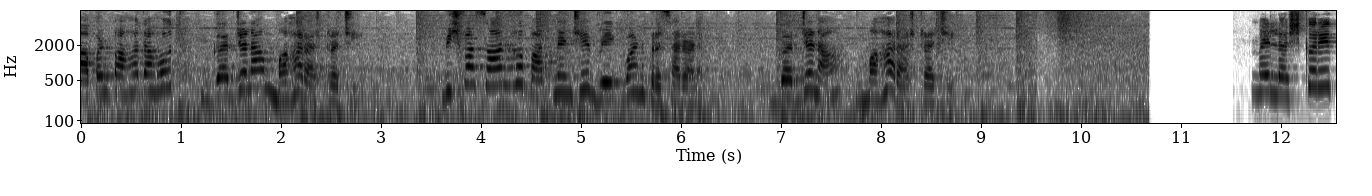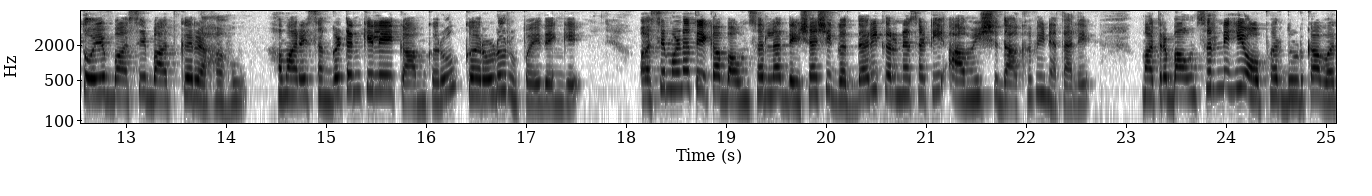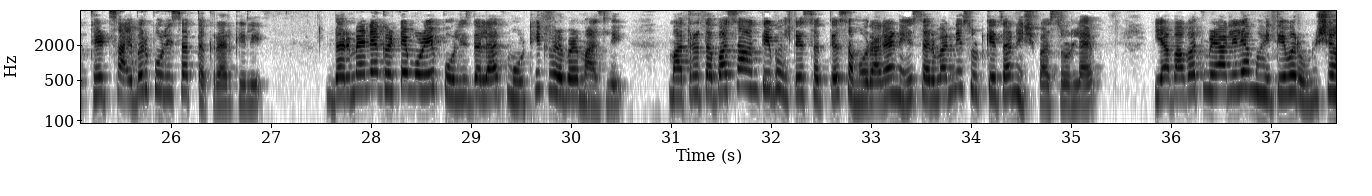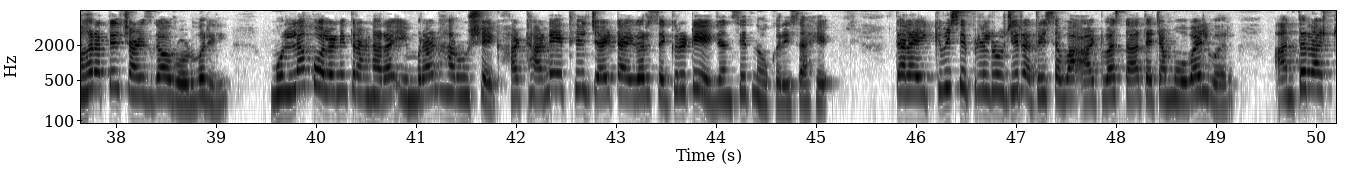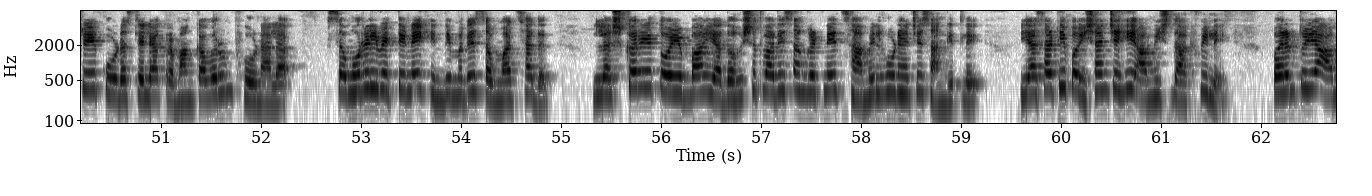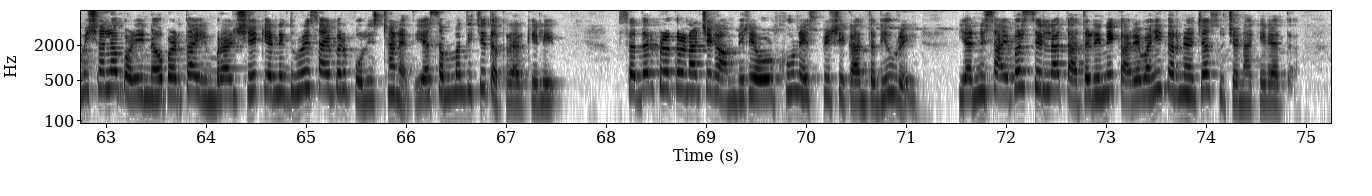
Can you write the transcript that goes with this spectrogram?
आपण पाहत आहोत गर्जना महाराष्ट्राची. विश्वासार्ह बातम्यांचे वेगवान प्रसारण. गर्जना महाराष्ट्राची. मैं लश्कर ए तोयबा से बात कर रहा हूँ. हमारे संघटन के लिए काम करो करोडो रुपये देंगे. असे म्हणत एका बाउन्सरला देशाशी गद्दारी करण्यासाठी आमिष दाखविण्यात आले. मात्र बाउन्सरने ही ऑफर धुडकावत थेट सायबर पोलिसात तक्रार केली. दरम्यान या घटनेमुळे पोलीस दलात मोठी खळबळ माजली. मात्र तपासाअंती भलते सत्य समोर आल्याने सर्वांनी सुटकेचा निश्वास सोडलाय. याबाबत मिळालेल्या माहितीवरून शहरातील चाळीसगाव रोडवरील मुल्ला कॉलनीत राहणारा इम्रान हारून शेख हा ठाणे येथील जय टायगर सेक्युरिटी एजन्सीत नोकरीस आहे. त्याला एकवीस एप्रिल रोजी रात्री सव्वा आठ वाजता त्याच्या मोबाईलवर आंतरराष्ट्रीय कोड असलेल्या क्रमांकावरून फोन आला. समोरील व्यक्तीने हिंदीमध्ये संवाद साधत लष्कर ए तोयबा या दहशतवादी संघटनेत सामील होण्याचे सांगितले. यासाठी पैशांचेही आमिष दाखविले. परंतु या आमिषाला बळी न पडता इम्रान शेख यांनी धुळे सायबर पोलीस ठाण्यात या संबंधीची तक्रार केली. सदर प्रकरणाचे गांभीर्य ओळखून एस पी श्रीकांत धिवरे यांनी सायबर सेलला तातडीने कार्यवाही करण्याच्या सूचना केल्यात.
